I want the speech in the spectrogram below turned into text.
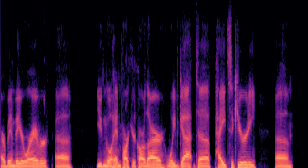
Airbnb or wherever, uh, you can go ahead and park your car there. We've got uh, paid security. Um,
